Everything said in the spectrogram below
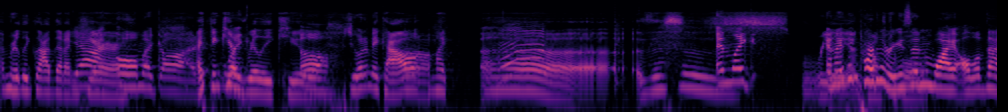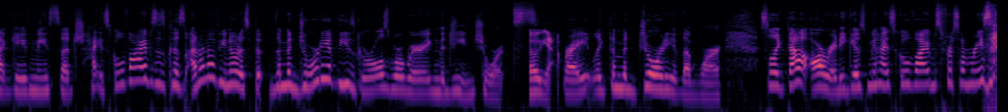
I'm really glad that I'm yeah. here. Oh my god. I think you're Like, really cute. ugh. Do you want to make out?" Ugh. I'm like, "Uh, this is And, like- really and I think part of the reason why all of that gave me such high school vibes is because I don't know if you noticed, but the majority of these girls were wearing the jean shorts. Oh, yeah. right. Like the majority of them were. So like that already gives me high school vibes for some reason.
